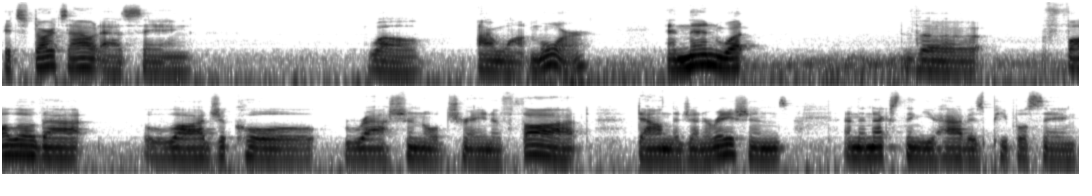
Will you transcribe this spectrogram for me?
it starts out as saying, well, I want more. And then what the follow that logical, rational train of thought down the generations. And the next thing you have is people saying,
